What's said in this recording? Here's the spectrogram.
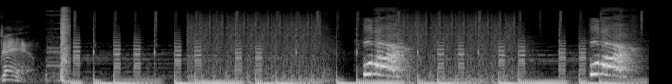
Damn. Fuck! Fuck!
